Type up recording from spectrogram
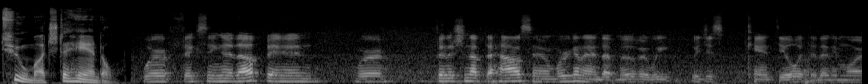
too much to handle. We're fixing it up and we're finishing up the house and we're going to end up moving. We, we just can't deal with it anymore.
